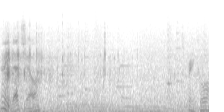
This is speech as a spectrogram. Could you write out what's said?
I need that shell. It's pretty cool.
